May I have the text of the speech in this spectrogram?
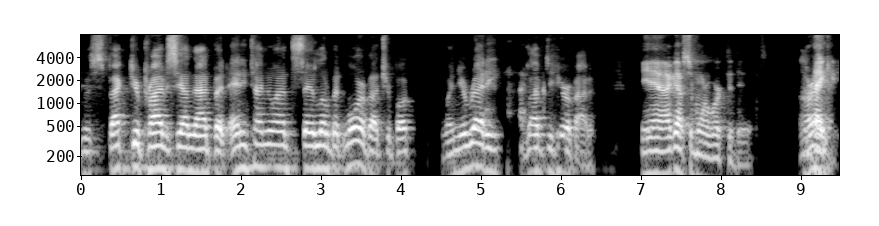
respect your privacy on that. But anytime you wanted to say a little bit more about your book, when you're ready, I'd love to hear about it. Yeah, I got some more work to do. All right. Thank you.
